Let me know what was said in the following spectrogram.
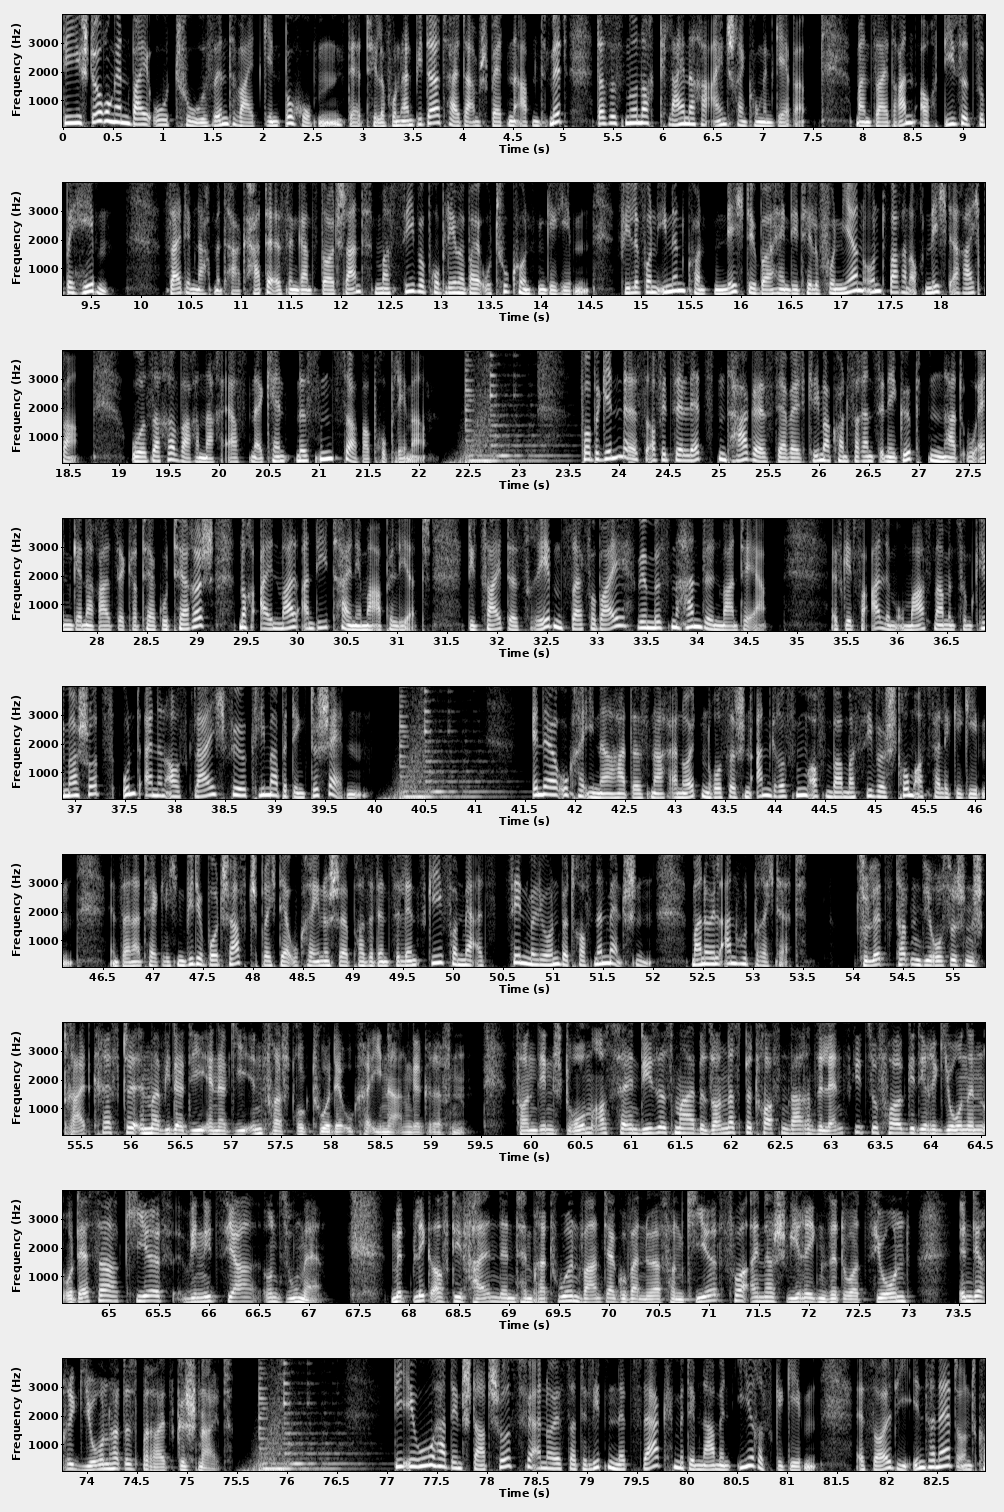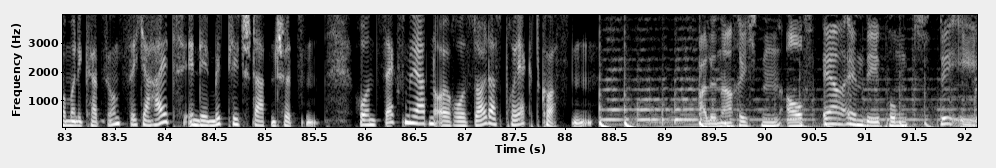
Die Störungen bei O2 sind weitgehend behoben. Der Telefonanbieter teilte am späten Abend mit, dass es nur noch kleinere Einschränkungen gäbe. Man sei dran, auch diese zu beheben. Seit dem Nachmittag hatte es in ganz Deutschland massive Probleme bei O2-Kunden gegeben. Viele von ihnen konnten nicht über Handy telefonieren und waren auch nicht erreichbar. Ursache waren nach ersten Erkenntnissen Serverprobleme. Vor Beginn des offiziell letzten Tages der Weltklimakonferenz in Ägypten hat UN-Generalsekretär Guterres noch einmal an die Teilnehmer appelliert. Die Zeit des Redens sei vorbei, wir müssen handeln, mahnte er. Es geht vor allem um Maßnahmen zum Klimaschutz und einen Ausgleich für klimabedingte Schäden. In der Ukraine hat es nach erneuten russischen Angriffen offenbar massive Stromausfälle gegeben. In seiner täglichen Videobotschaft spricht der ukrainische Präsident Zelensky von mehr als 10 Millionen betroffenen Menschen. Manuel Anhut berichtet. Zuletzt hatten die russischen Streitkräfte immer wieder die Energieinfrastruktur der Ukraine angegriffen. Von den Stromausfällen dieses Mal besonders betroffen waren Zelensky zufolge die Regionen Odessa, Kiew, Vinnytsia und Sume. Mit Blick auf die fallenden Temperaturen warnt der Gouverneur von Kiew vor einer schwierigen Situation. In der Region hat es bereits geschneit. Die EU hat den Startschuss für ein neues Satellitennetzwerk mit dem Namen IRIS gegeben. Es soll die Internet- und Kommunikationssicherheit in den Mitgliedstaaten schützen. Rund 6 Milliarden Euro soll das Projekt kosten. Alle Nachrichten auf rnd.de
